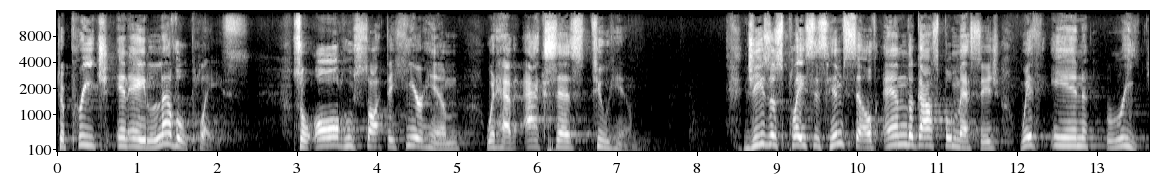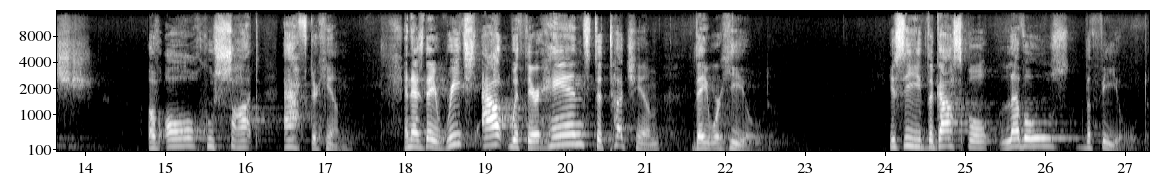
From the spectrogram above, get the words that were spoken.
to preach in a level place, so all who sought to hear him would have access to him. Jesus places himself and the gospel message within reach of all who sought after him. And as they reached out with their hands to touch him, they were healed. You see, the gospel levels the field.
